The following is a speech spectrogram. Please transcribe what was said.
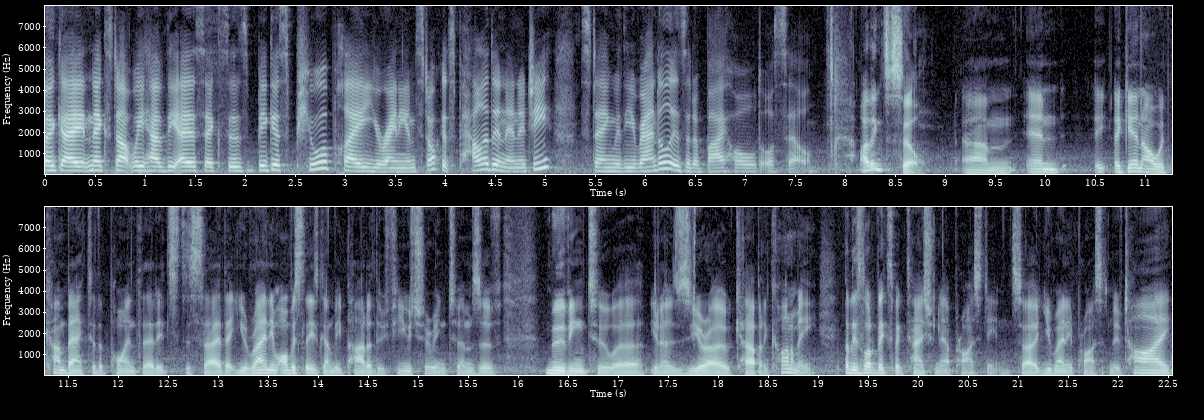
Okay, next up we have the ASX's biggest pure play uranium stock. It's Paladin Energy. Staying with you, Randal, is it a buy, hold, or sell? I think it's a sell. Um, and again, I would come back to the point that it's to say that uranium obviously is going to be part of the future in terms of moving to a you know zero carbon economy, but there's a lot of expectation now priced in. So uranium prices moved high.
